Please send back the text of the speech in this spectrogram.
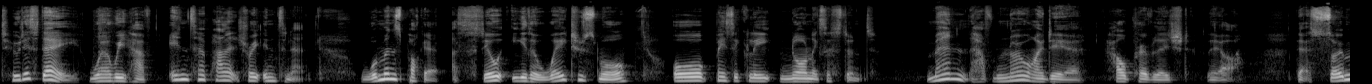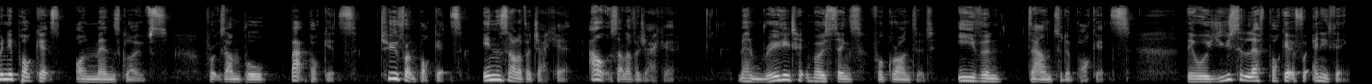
To this day, where we have interplanetary internet, women's pockets are still either way too small or basically non existent. Men have no idea how privileged they are. There are so many pockets on men's clothes. For example, back pockets, two front pockets, inside of a jacket, outside of a jacket. Men really take most things for granted, even down to the pockets. They will use the left pocket for anything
